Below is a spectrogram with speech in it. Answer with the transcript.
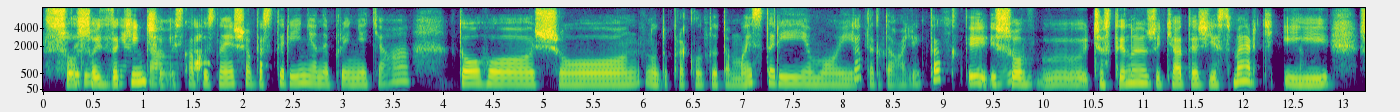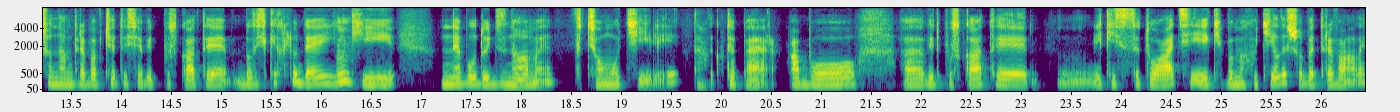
що щось Старіння, закінчилось. Так, або знаєш, або старіння, неприйняття того, що, ну, до прикладу, там ми старіємо і Так. так, далі. Так, і, і що частиною життя теж є смерть, і що нам треба вчитися відпускати близьких людей, які не будуть з нами в цьому тілі Так. тепер, або е, відпускати якісь ситуації, які би ми хотіли, щоб тривали,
